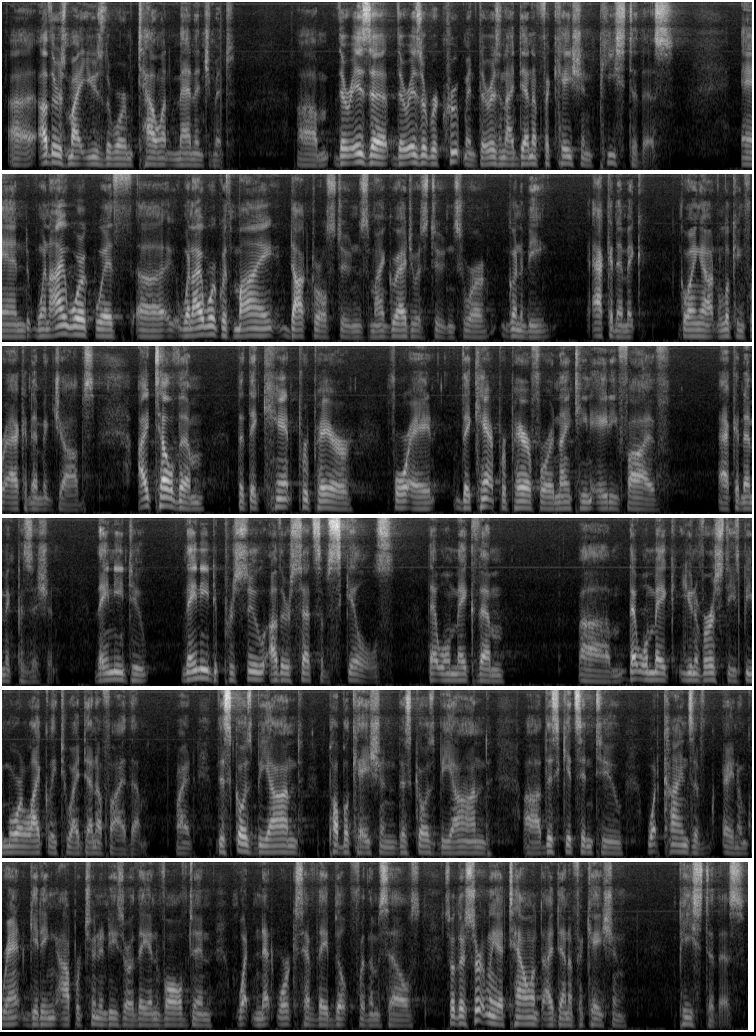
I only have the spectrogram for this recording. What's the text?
uh, others might use the word talent management. Um, there, is a, there is a recruitment, there is an identification piece to this. And when I work with, uh, when I work with my doctoral students, my graduate students who are going to be academic, going out and looking for academic jobs, I tell them that they can't prepare for a, they can't prepare for a 1985 academic position. They need to, they need to pursue other sets of skills that will make them, um, that will make universities be more likely to identify them right? This goes beyond publication. This goes beyond, uh, this gets into what kinds of you know, grant getting opportunities are they involved in? What networks have they built for themselves? So there's certainly a talent identification piece to this.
